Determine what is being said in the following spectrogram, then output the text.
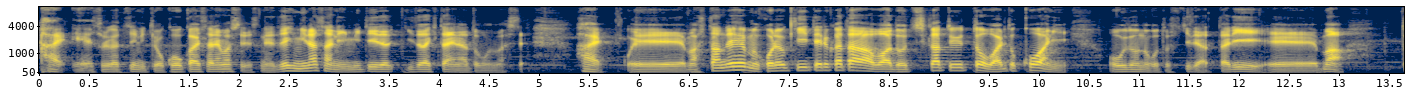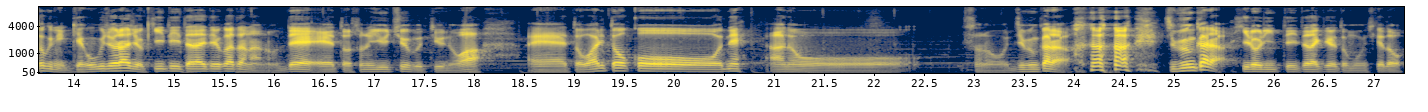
はい、えー、それがついに今日公開されましてですね是非皆さんに見ていただきたいなと思いまして。はい、えー、まあ、スタンド FM これを聞いてる方はどっちかというと割とコアにおうどんのこと好きであったり、えー、まあ特に下克上ラジオを聞いていただいている方なので、えーとその YouTube っていうのはえーと、割とこうねあのー、その自分から 自分から拾いに行っていただけると思うんですけど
